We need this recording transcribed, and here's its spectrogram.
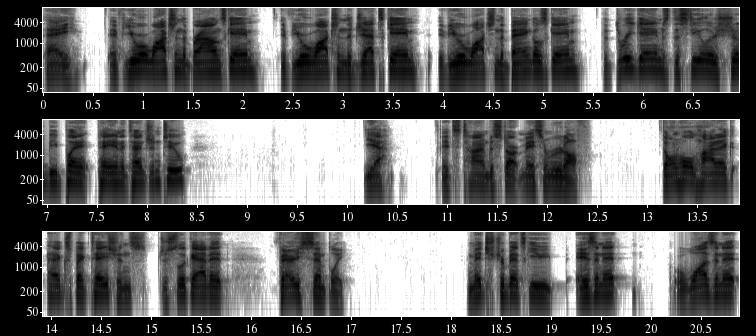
hey, if you were watching the Browns game, if you were watching the Jets game, if you were watching the Bengals game, the three games the Steelers should be pay- paying attention to, yeah, it's time to start Mason Rudolph. Don't hold high expectations. Just look at it very simply. Mitch Trubisky isn't it, wasn't it,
